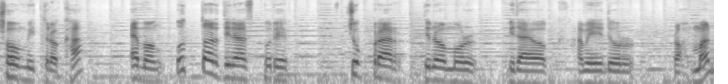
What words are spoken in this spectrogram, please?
সৌমিত্র খা এবং উত্তর দিনাজপুরের চোপড়ার তৃণমূল বিধায়ক হামিদুর রহমান।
